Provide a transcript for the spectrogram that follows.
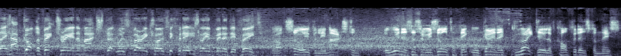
They have got the victory in a match that was very close. It could easily have been a defeat. Well, so evenly matched, and the winners, as a result, I think, will gain a great deal of confidence from this.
